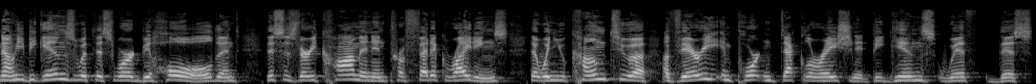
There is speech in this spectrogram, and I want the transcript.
Now, he begins with this word behold, and this is very common in prophetic writings that when you come to a, a very important declaration, it begins with this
